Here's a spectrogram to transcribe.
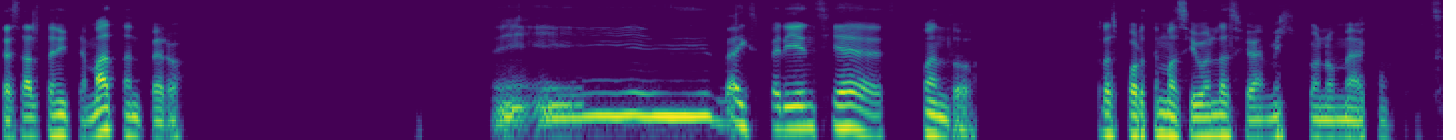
te saltan y te matan, pero eh, la experiencia es que cuando transporte masivo en la Ciudad de México no me da confianza.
